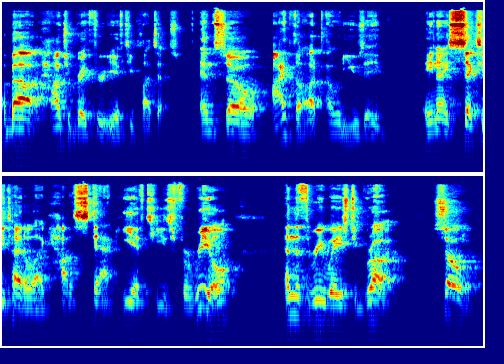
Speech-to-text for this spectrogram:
about how to break through EFT plateaus? And so I thought I would use a, a nice, sexy title like How to Stack EFTs for Real and the Three Ways to Grow It. So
